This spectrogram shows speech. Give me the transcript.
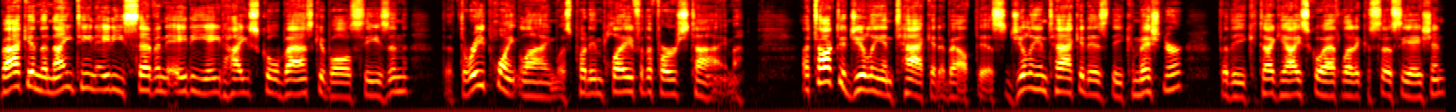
Back in the 1987 88 high school basketball season, the three point line was put in play for the first time. I talked to Julian Tackett about this. Julian Tackett is the commissioner for the Kentucky High School Athletic Association.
